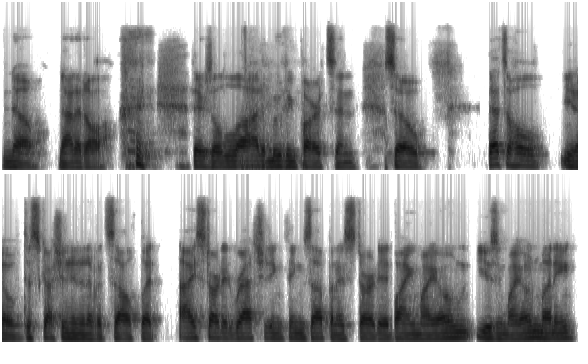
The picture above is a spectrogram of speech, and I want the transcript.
No not at all. There's a lot of moving parts and so that's a whole you know discussion in and of itself but i started ratcheting things up and i started buying my own using my own money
